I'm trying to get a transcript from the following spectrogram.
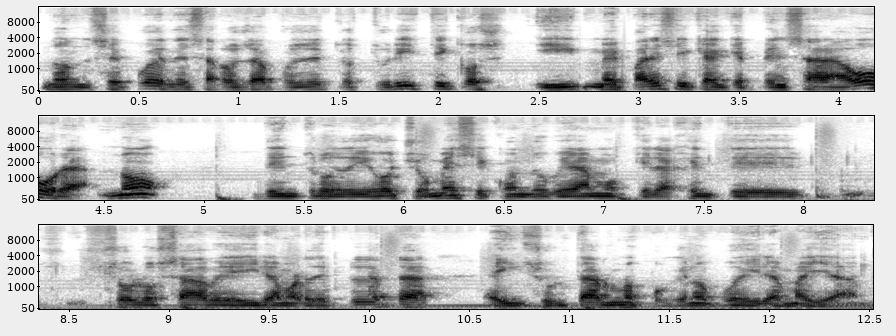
donde se pueden desarrollar proyectos turísticos y me parece que hay que pensar ahora, no dentro de ocho meses cuando veamos que la gente solo sabe ir a Mar del Plata e insultarnos porque no puede ir a Miami.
